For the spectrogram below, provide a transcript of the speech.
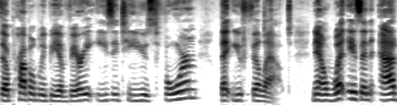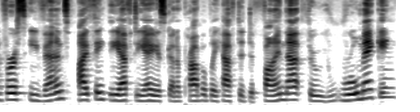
There'll probably be a very easy to use form that you fill out. Now, what is an adverse event? I think the FDA is going to probably have to define that through rulemaking.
